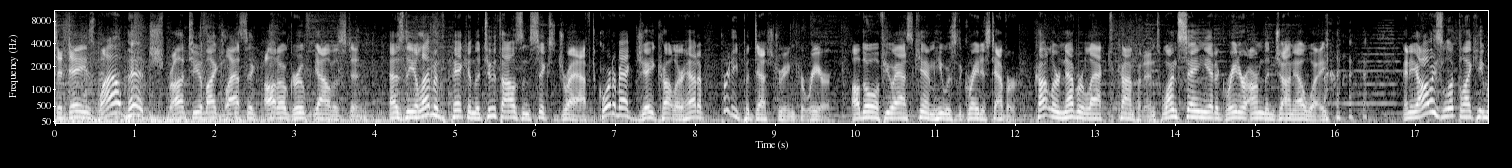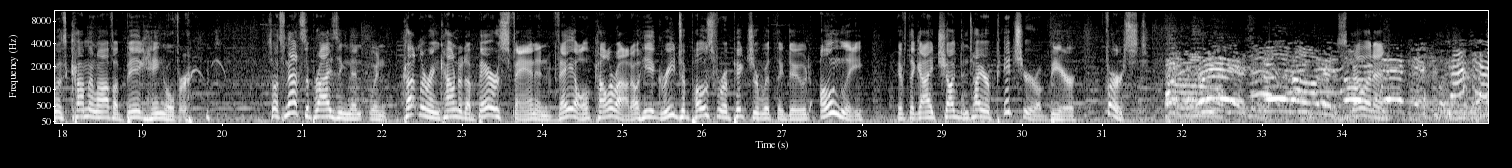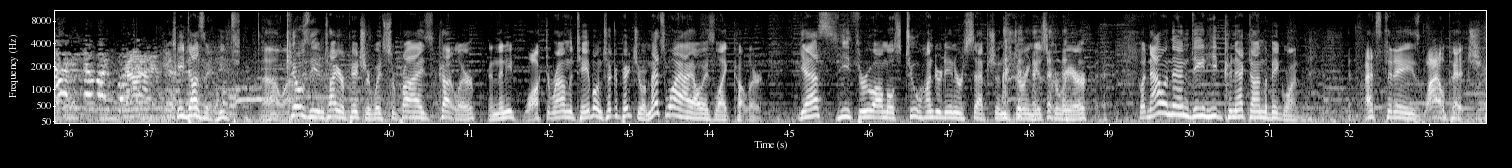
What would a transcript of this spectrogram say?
Today's Wild Pitch brought to you by Classic Auto Group Galveston. As the 11th pick in the 2006 draft, quarterback Jay Cutler had a pretty pedestrian career. Although, if you ask him, he was the greatest ever. Cutler never lacked confidence, once saying he had a greater arm than John Elway. and he always looked like he was coming off a big hangover. So it's not surprising that when Cutler encountered a Bears fan in Vail, Colorado, he agreed to pose for a picture with the dude only if the guy chugged an entire pitcher of beer first. Spelling it. He doesn't. He wow. kills the entire pitcher, which surprised Cutler, and then he walked around the table and took a picture of him. That's why I always like Cutler. Yes, he threw almost 200 interceptions during his career, but now and then, Dean, he'd connect on the big one. That's today's wild pitch.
